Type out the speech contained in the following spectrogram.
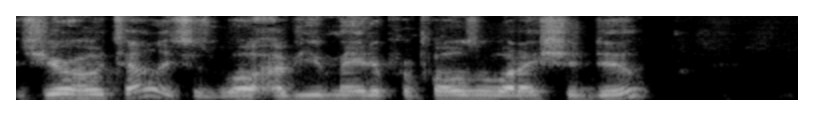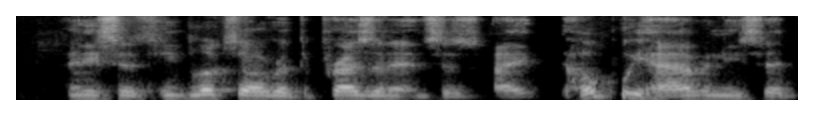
it's your hotel. He says, Well, have you made a proposal what I should do? And he says, he looks over at the president and says, I hope we have. And he said,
